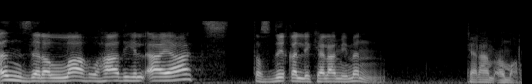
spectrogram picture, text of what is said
أنزل الله هذه الآيات تصديقا لكلام من؟ كلام عمر.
